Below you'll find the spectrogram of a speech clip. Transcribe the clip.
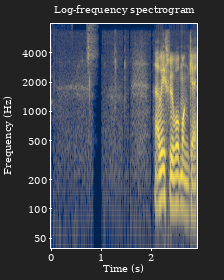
At least we won one game.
